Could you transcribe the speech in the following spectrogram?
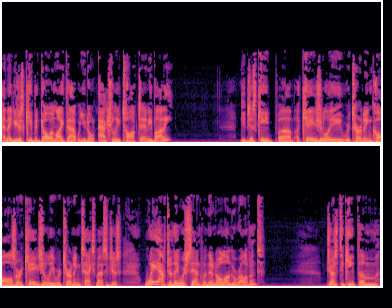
And then you just keep it going like that where you don't actually talk to anybody you just keep um, occasionally returning calls or occasionally returning text messages way after they were sent when they're no longer relevant, just to keep them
